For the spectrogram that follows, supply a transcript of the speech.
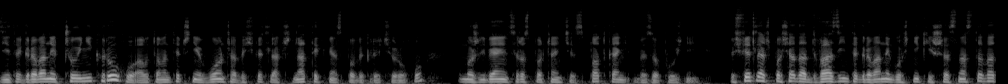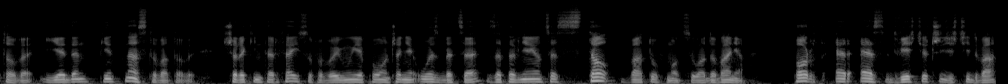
Zintegrowany czujnik ruchu automatycznie włącza wyświetlacz natychmiast po wykryciu ruchu, umożliwiając rozpoczęcie spotkań bez opóźnień. Wyświetlacz posiada dwa zintegrowane głośniki 16W i jeden 15W. Szereg interfejsów obejmuje połączenie USB-C zapewniające 100 W mocy ładowania. Port RS-232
